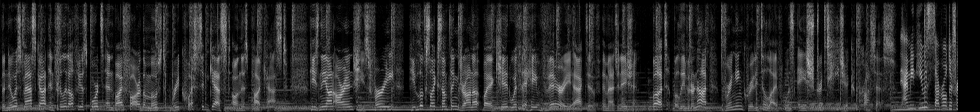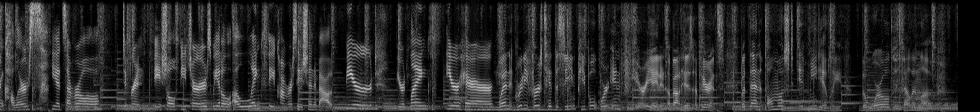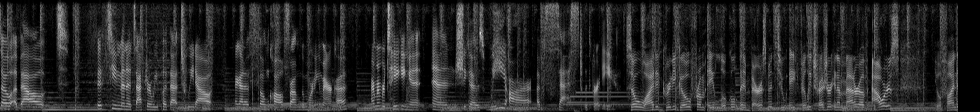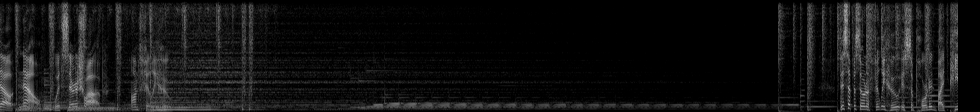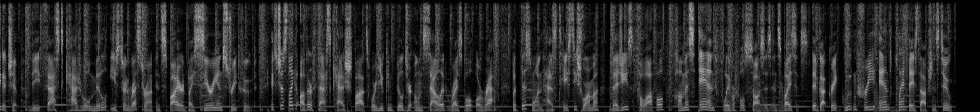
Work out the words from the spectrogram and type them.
The newest mascot in Philadelphia sports and by far the most requested guest on this podcast. He's neon orange, he's furry, he looks like something drawn up by a kid with a very active imagination. But believe it or not, bringing Gritty to life was a strategic process. I mean, he was several different colors, he had several different facial features. We had a, a lengthy conversation about beard, beard length, ear hair. When Gritty first hit the scene, people were infuriated about his appearance. But then, almost immediately, the world fell in love. So, about 15 minutes after we put that tweet out, I got a phone call from Good Morning America. I remember taking it, and she goes, We are obsessed with Gritty. So, why did Gritty go from a local embarrassment to a Philly treasure in a matter of hours? You'll find out now with Sarah Schwab on Philly Who. This episode of Philly Who is supported by Pita Chip, the fast casual Middle Eastern restaurant inspired by Syrian street food. It's just like other fast cash spots where you can build your own salad, rice bowl, or wrap, but this one has tasty shawarma, veggies, falafel, hummus, and flavorful sauces and spices. They've got great gluten free and plant based options too.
